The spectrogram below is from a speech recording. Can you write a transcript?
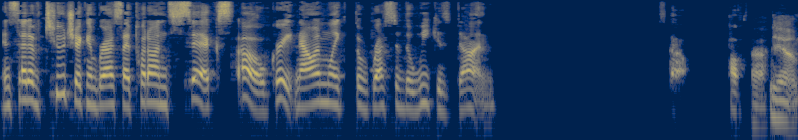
instead of two chicken breasts, I put on six. Oh, great. Now I'm like, the rest of the week is done. So, uh, Yeah.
